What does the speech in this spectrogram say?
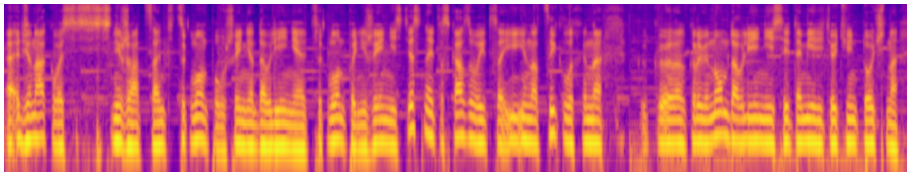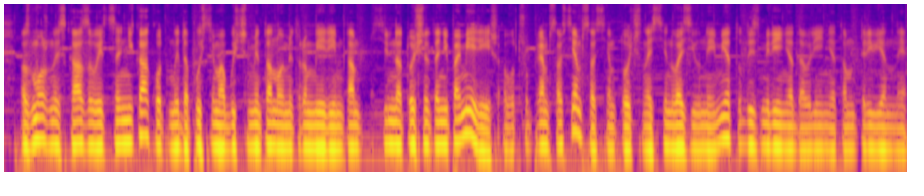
одинаково снижаться. Антициклон, повышение давления, циклон, понижение. Естественно, это сказывается и, и на циклах, и на кровяном давлении, если это мерить очень точно, возможно, и сказывается не как вот мы, допустим, обычным метанометром меряем, там сильно точно это не померяешь, а вот что прям совсем-совсем точно, есть инвазивные методы измерения давления, там, внутривенные,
